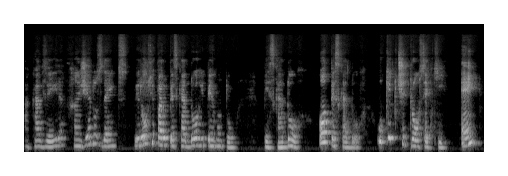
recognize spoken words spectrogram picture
a caveira, rangendo os dentes, virou-se para o pescador e perguntou: Pescador, ô pescador, o que, que te trouxe aqui, hein?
